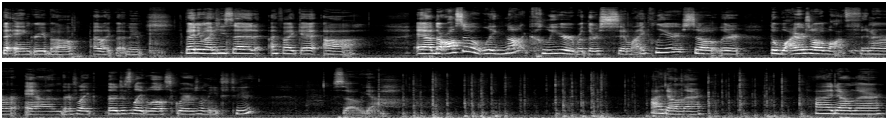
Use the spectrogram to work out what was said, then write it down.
The Angry Bow. I like that name. But anyway, he said if I get, uh, and they're also like not clear, but they're semi-clear, so they're the wires are a lot thinner and there's like they're just like little squares on each tooth. So yeah. Hi down there. Hi down there.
